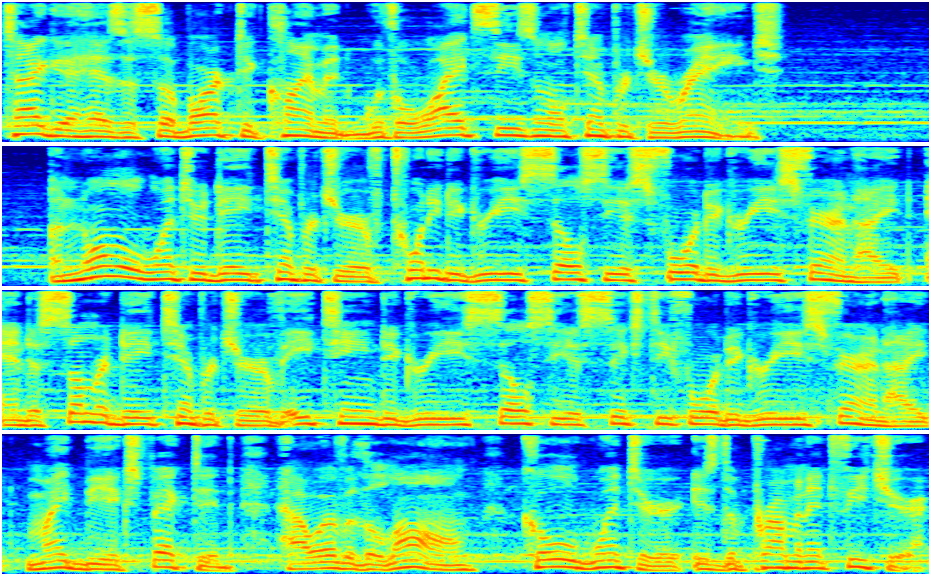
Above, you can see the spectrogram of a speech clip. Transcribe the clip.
Taiga has a subarctic climate with a wide seasonal temperature range. A normal winter day temperature of 20 degrees Celsius 4 degrees Fahrenheit and a summer day temperature of 18 degrees Celsius 64 degrees Fahrenheit might be expected, however the long, cold winter is the prominent feature.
